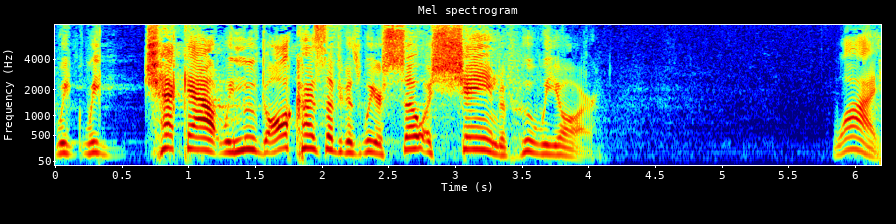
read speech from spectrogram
we, we check out, we moved all kinds of stuff because we are so ashamed of who we are. Why?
